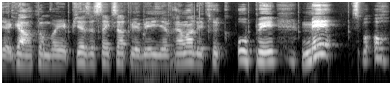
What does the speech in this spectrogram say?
regarde, comme vous voyez, pièces de 500 PB. Il y a vraiment des trucs OP. Mais, c'est pas... Oh,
